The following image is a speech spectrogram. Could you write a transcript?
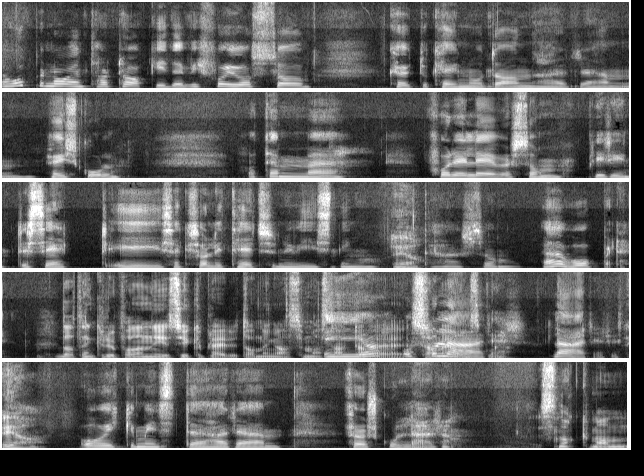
Jeg håper noen tar tak i det. Vi får jo også Kautokeino, denne um, høyskolen. At de uh, får elever som blir interessert i seksualitetsundervisning og ja. det her, så jeg håper det. Da tenker du på den nye sykepleierutdanninga som har starta ja, og så lærer. Lærerutdanning. Ja. Og ikke minst det her um, førskolelærer. Snakker man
